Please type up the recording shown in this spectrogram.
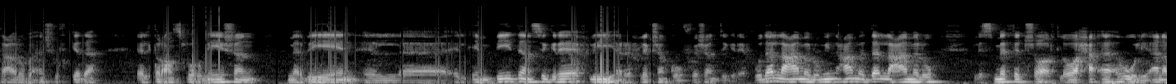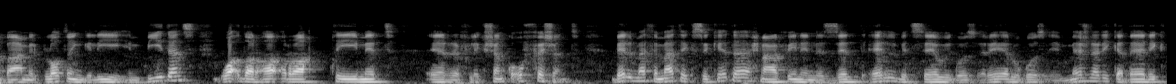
تعالوا بقى نشوف كده ال transformation ما بين ال impedance graph لل reflection coefficient graph وده اللي عمله مين عمل ده اللي عمله ال Smith chart اللي هو حققه لي. أنا بعمل plotting ل impedance وأقدر أقرأ قيمة ال reflection coefficient بال mathematics كده إحنا عارفين إن ال ZL بتساوي جزء real وجزء imaginary كذلك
